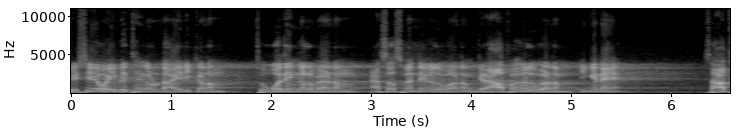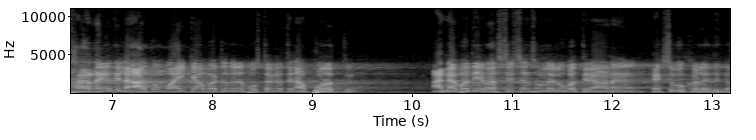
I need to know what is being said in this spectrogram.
വിഷയ വൈവിധ്യങ്ങളുണ്ടായിരിക്കണം ചോദ്യങ്ങൾ വേണം അസസ്മെന്റുകൾ വേണം ഗ്രാഫുകൾ വേണം. ഇങ്ങനെ സാധാരണഗതിയിൽ ആർക്കും വായിക്കാൻ പറ്റുന്ന പറ്റുന്നൊരു പുസ്തകത്തിനപ്പുറത്ത് അനവധി റെസ്ട്രിക്ഷൻസ് ഉള്ള രൂപത്തിലാണ് ടെക്സ്റ്റ് ബുക്കുകൾ എഴുതുക.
